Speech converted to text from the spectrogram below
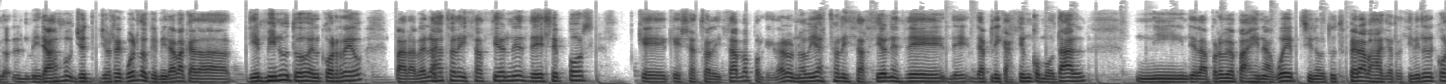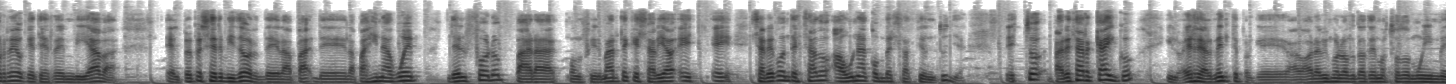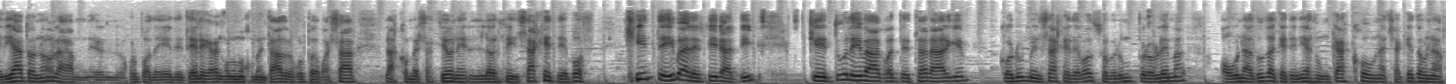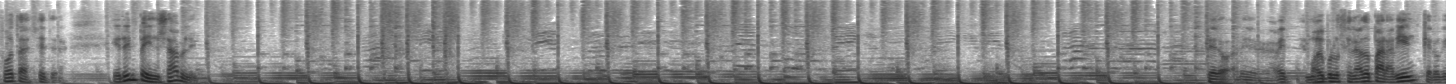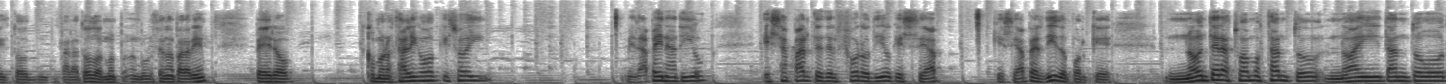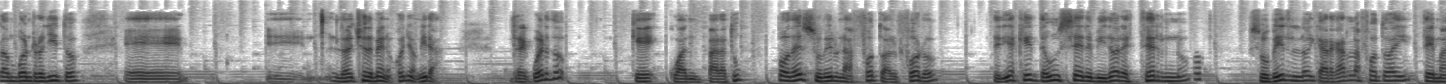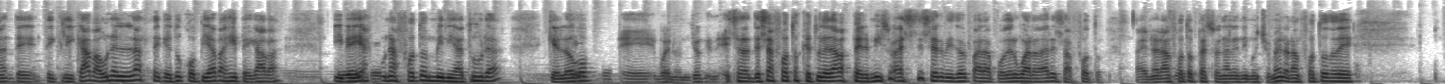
yo, yo recuerdo que miraba cada 10 minutos el correo para ver las actualizaciones de ese post que, se actualizaba, porque claro, no había actualizaciones de, de- aplicación como tal, ni de la propia página web, sino que tú esperabas a que recibiera el correo que te reenviaba el propio servidor de la, de la página web del foro para confirmarte que se había, eh, se había contestado a una conversación tuya. Esto parece arcaico, y lo es realmente, porque ahora mismo lo, lo tenemos todo muy inmediato, ¿no? La- los grupos de, de Telegram, como hemos comentado, los grupos de WhatsApp, las conversaciones, los mensajes de voz. ¿Quién te iba a decir a ti que tú le ibas a contestar a alguien con un mensaje de voz sobre un problema o una duda que tenías de un casco, una chaqueta, una foto, etcétera? Era impensable. Pero, a ver, a ver, hemos evolucionado para bien, creo que para todos hemos evolucionado para bien, pero como nostálgico que soy, me da pena, tío, esa parte del foro, tío, que se ha, que se ha perdido, porque no interactuamos tanto, no hay tanto tan buen rollito. eh, eh, lo he hecho de menos. Coño, mira, recuerdo que para tú poder subir una foto al foro, tenías que irte a un servidor externo subirlo y cargar la foto ahí, te, te, te clicaba un enlace que tú copiabas y pegabas y Sí, veías sí. una foto en miniatura que luego, Sí, eh, bueno, yo, esa- de esas fotos que tú le dabas permiso a ese servidor para poder guardar esas fotos. A ver, no eran fotos personales ni mucho menos, eran fotos de,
